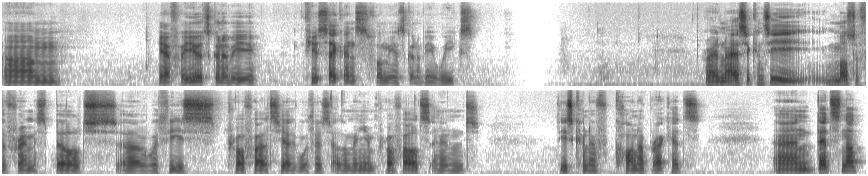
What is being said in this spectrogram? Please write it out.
Um, yeah for you it's going to be few seconds. For me, it's going to be weeks. Right, now as you can see, most of the frame is built uh, with these profiles here, with these aluminium profiles and these kind of corner brackets. And that's not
